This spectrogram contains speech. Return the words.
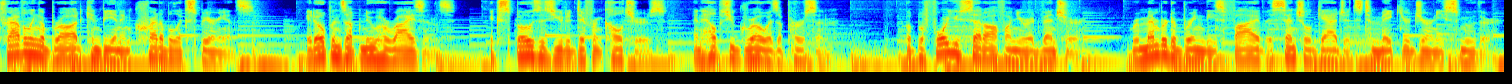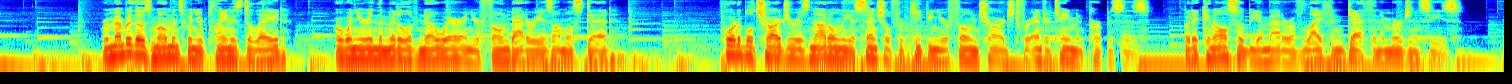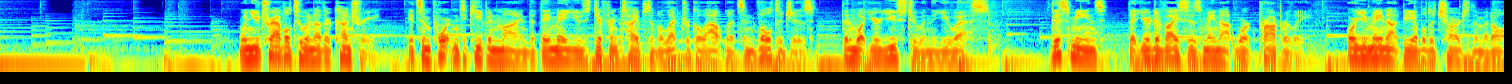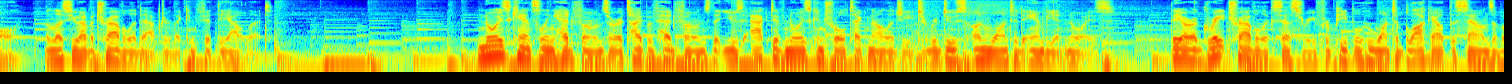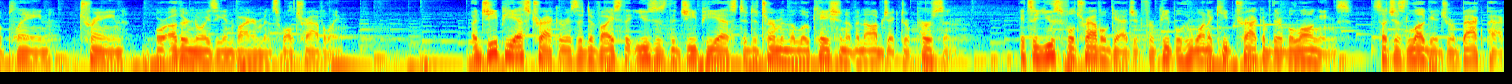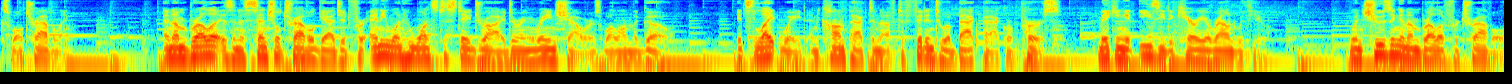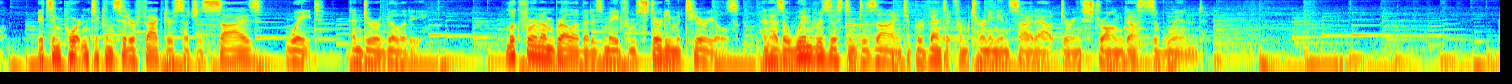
Traveling abroad can be an incredible experience. It opens up new horizons, exposes you to different cultures, and helps you grow as a person. But before you set off on your adventure, remember to bring these five essential gadgets to make your journey smoother. Remember those moments when your plane is delayed? Or when you're in the middle of nowhere and your phone battery is almost dead? Portable charger is not only essential for keeping your phone charged for entertainment purposes, but it can also be a matter of life and death in emergencies. When you travel to another country, it's important to keep in mind that they may use different types of electrical outlets and voltages than what you're used to in the US. This means that your devices may not work properly, or you may not be able to charge them at all, unless you have a travel adapter that can fit the outlet. Noise-canceling headphones are a type of headphones that use active noise control technology to reduce unwanted ambient noise. They are a great travel accessory for people who want to block out the sounds of a plane, train, or other noisy environments while traveling. A GPS tracker is a device that uses the GPS to determine the location of an object or person. It's a useful travel gadget for people who want to keep track of their belongings, such as luggage or backpacks while traveling. An umbrella is an essential travel gadget for anyone who wants to stay dry during rain showers while on the go. It's lightweight and compact enough to fit into a backpack or purse, making it easy to carry around with you. When choosing an umbrella for travel, it's important to consider factors such as size, weight, and durability. Look for an umbrella that is made from sturdy materials and has a wind-resistant design to prevent it from turning inside out during strong gusts of wind.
